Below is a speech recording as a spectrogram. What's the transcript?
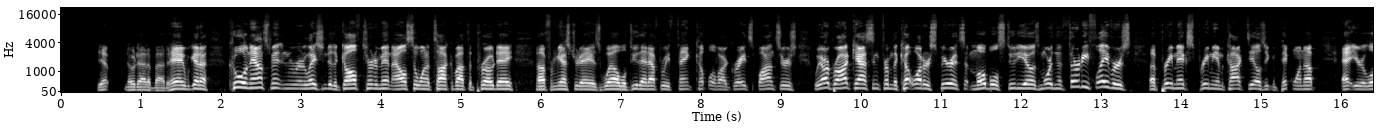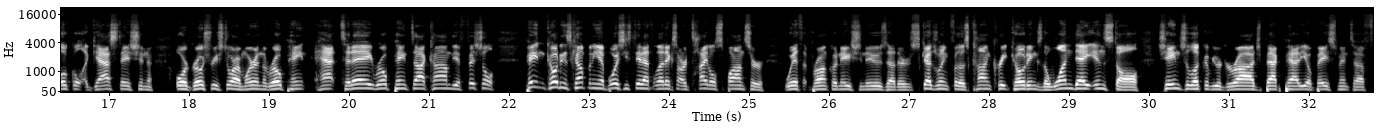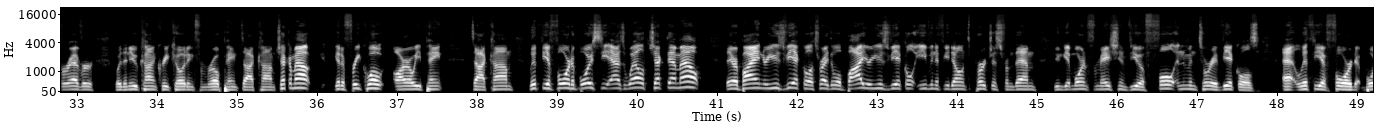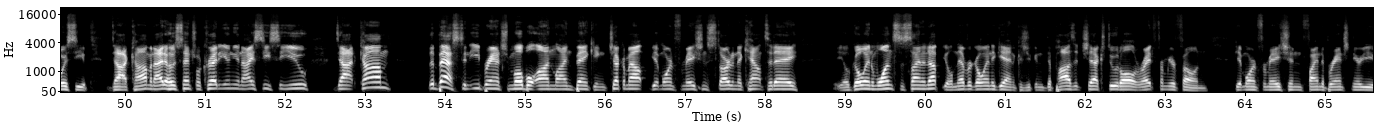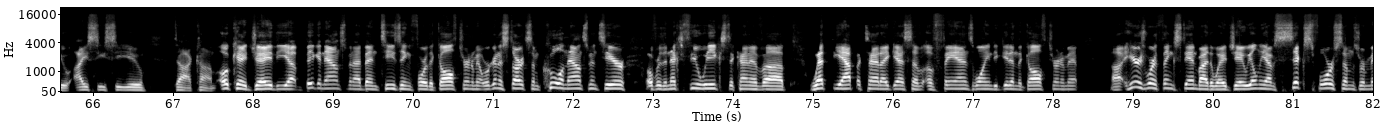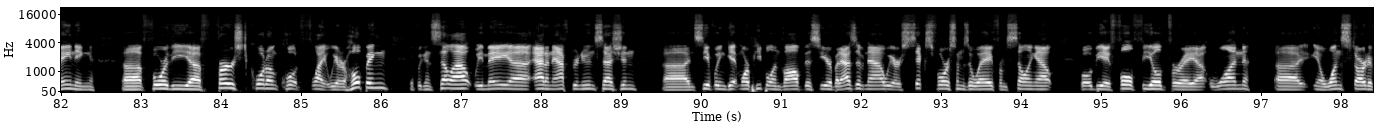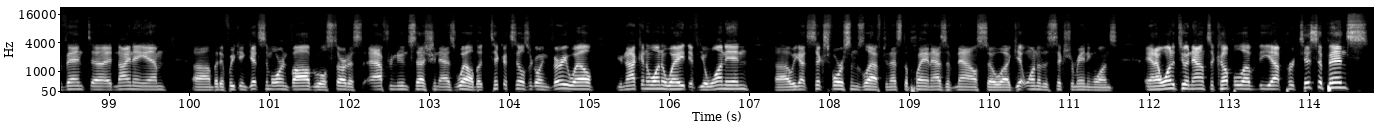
Yep, no doubt about it. Hey, we got a cool announcement in relation to the golf tournament. I also want to talk about the pro day uh, from yesterday as well. We'll do that after we thank a couple of our great sponsors. We are broadcasting from the Cutwater Spirits Mobile Studios. More than 30 flavors of pre-mixed premium cocktails. You can pick one up at your local gas station or grocery store. I'm wearing the Row Paint hat today. RowPaint.com, the official Paint Coatings Company at Boise State Athletics, our title sponsor with Bronco Nation News. Uh, they're scheduling for those concrete coatings, the one day install, change the look of your garage, back patio, basement uh, forever with a new concrete coating from rowpaint.com. Check them out. Get a free quote, roepaint.com. Lithia Ford at Boise as well. Check them out. They are buying your used vehicle. That's right. They will buy your used vehicle even if you don't purchase from them. You can get more information, view a full inventory of vehicles at lithiafordboise.com and Idaho Central Credit Union, ICCU.com. The best in eBranch mobile online banking. Check them out. Get more information. Start an account today. You'll go in once to sign it up. You'll never go in again because you can deposit checks, do it all right from your phone. Get more information. Find a branch near you. ICCU Com. Okay, Jay, the uh, big announcement I've been teasing for the golf tournament. We're going to start some cool announcements here over the next few weeks to kind of uh, whet the appetite, I guess, of, of fans wanting to get in the golf tournament. Uh, here's where things stand, by the way, Jay. We only have six foursomes remaining uh, for the uh, first quote unquote flight. We are hoping if we can sell out, we may uh, add an afternoon session. and see if we can get more people involved this year. But as of now, we are six foursomes away from selling out what would be a full field for a uh, one uh, you know one start event uh, at 9 a.m. Uh, but if we can get some more involved, we'll start a afternoon session as well. But ticket sales are going very well. You're not going to want to wait. If you want in, uh, we got six foursomes left, and that's the plan as of now. So uh, get one of the six remaining ones. And I wanted to announce a couple of the participants.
